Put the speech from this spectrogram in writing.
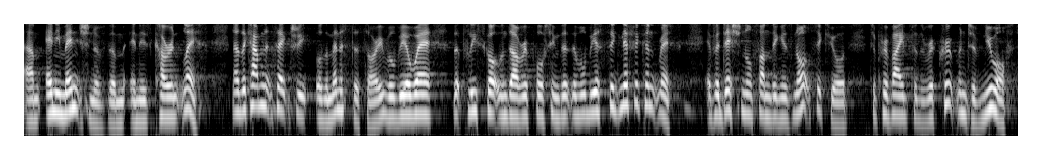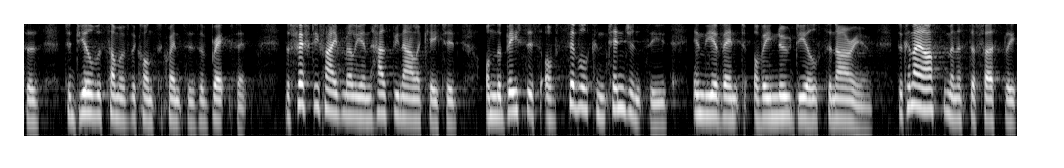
um, any mention of them in his current list. Now, the Cabinet Secretary, or the Minister, sorry, will be aware that Police Scotland are reporting that there will be a significant risk if additional funding is not secured to provide for the recruitment of new officers to deal with some of the consequences of Brexit. The 55 million has been allocated on the basis of civil contingencies in the event of a no deal scenario. So can I ask the Minister firstly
